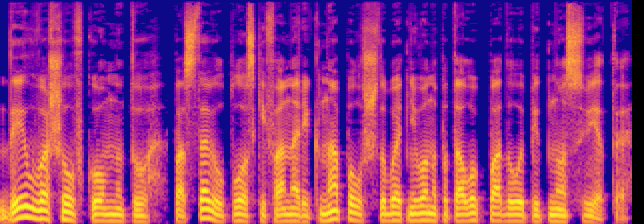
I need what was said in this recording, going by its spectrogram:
Дейл вошел в комнату, поставил плоский фонарик на пол, чтобы от него на потолок падало пятно света,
